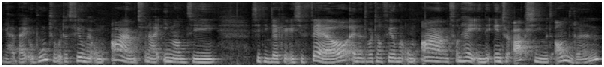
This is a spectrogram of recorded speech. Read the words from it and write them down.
ja, bij Ubuntu wordt het veel meer omarmd. Van nou, iemand die zit niet lekker in zijn vel. En het wordt dan veel meer omarmd van hey, in de interactie met anderen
